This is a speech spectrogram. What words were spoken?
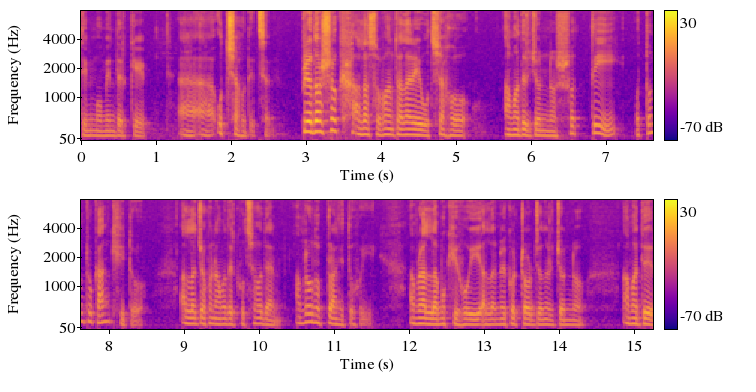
তিনি মোমেনদেরকে উৎসাহ দিচ্ছেন। প্রিয় দর্শক, আল্লাহ সুবহান তালার এই উৎসাহ আমাদের জন্য সত্যি অত্যন্ত কাঙ্ক্ষিত। আল্লাহ যখন আমাদেরকে উৎসাহ দেন, আমরা অনুপ্রাণিত হই। আমরা আল্লাহমুখী হই আল্লাহ নৈকট্য অর্জনের জন্য আমাদের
